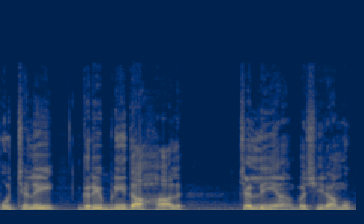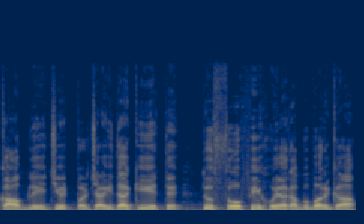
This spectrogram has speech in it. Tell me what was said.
ਪੁੱਛ ਲਈ ਗਰੀਬਣੀ ਦਾ ਹਾਲ ਚੱਲੀਆਂ ਬਸ਼ੀਰਾ ਮੁਕਾਬਲੇ ਜੇਠ ਪਰਜਾਈ ਦਾ ਗੀਤ, ਤੂੰ ਸੋਫੀ ਹੋਇਆ ਰੱਬ ਵਰਗਾ।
